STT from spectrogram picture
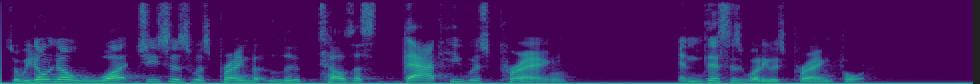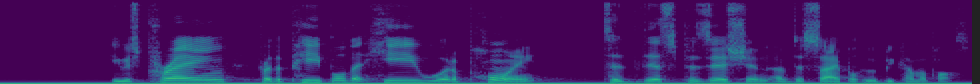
So we don't know what Jesus was praying, but Luke tells us that he was praying, and this is what he was praying for. He was praying for the people that he would appoint to this position of disciple who become apostle.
